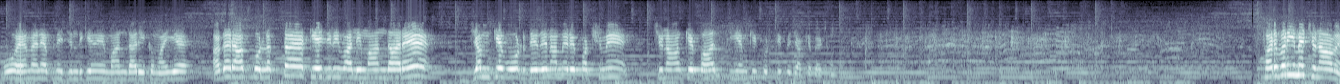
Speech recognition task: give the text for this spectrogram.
वो है मैंने अपनी ज़िंदगी में ईमानदारी कमाई है। अगर आपको लगता है केजरीवाल ईमानदार है, जम के वोट दे देना मेरे पक्ष में। चुनाव के बाद सीएम की कुर्सी पे जाके बैठूँगा। फरवरी में चुनाव है।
